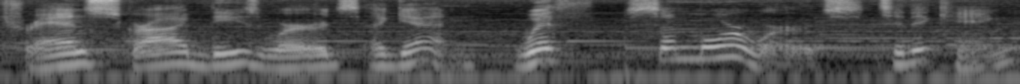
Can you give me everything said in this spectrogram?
transcribe these words again with some more words to the king,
